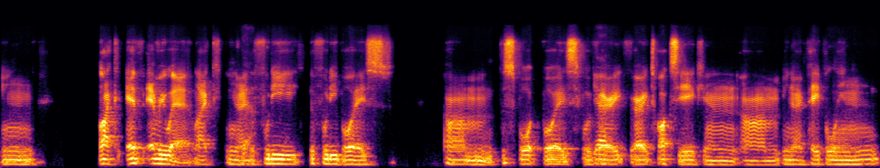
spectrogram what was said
in like ev- everywhere. Like you know, yeah. the footy, the footy boys, um, the sport boys were yeah. very, very toxic, and um, you know, people in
